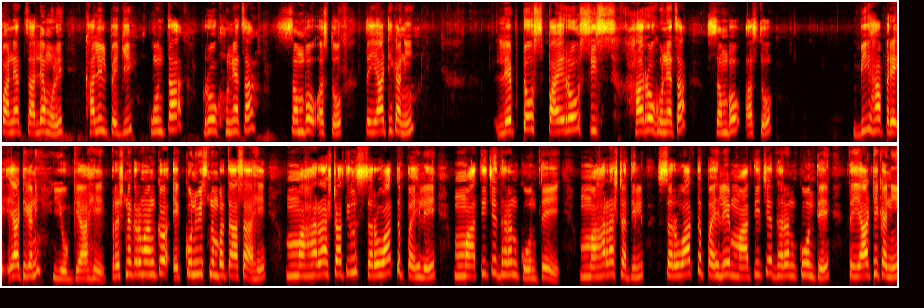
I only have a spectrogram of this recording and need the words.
पाण्यात चालल्यामुळे खालीलपैकी कोणता रोग होण्याचा संभव असतो? तर या ठिकाणी लेप्टोस्पायरोसिस हा रोग होण्याचा संभव असतो. बी हा पर्याय या ठिकाणी योग्य आहे. प्रश्न क्रमांक एकोणवीस नंबरचा असा आहे महाराष्ट्रातील सर्वात पहिले मातीचे धरण कोणते? महाराष्ट्रातील सर्वात पहिले मातीचे धरण कोणते? तर या ठिकाणी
